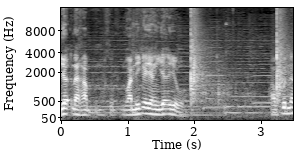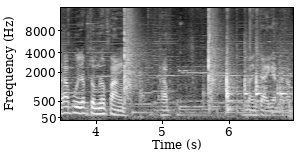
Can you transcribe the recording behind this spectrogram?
เยอะนะครับ วันนี้ก็ยังเยอะอยู่ ขอบคุณนะครับผู้รับชมรับฟังครับกำลังใจกันนะครับ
